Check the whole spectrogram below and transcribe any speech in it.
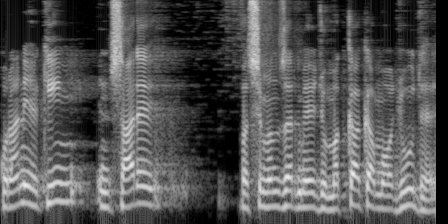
قرآن حکیم ان سارے پس منظر میں جو مکہ کا موجود ہے،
